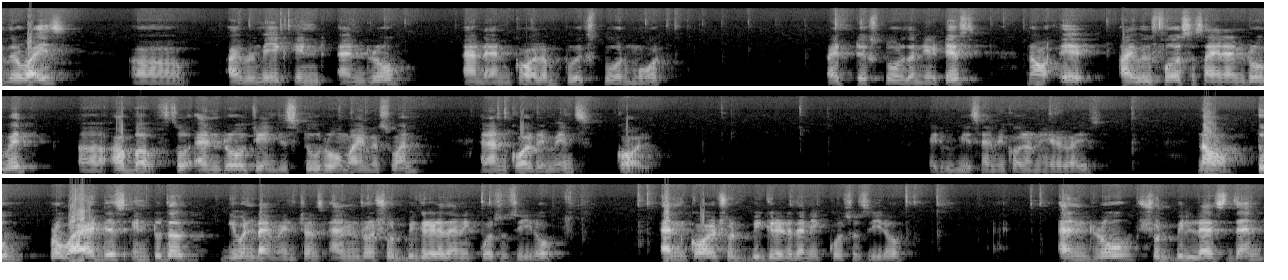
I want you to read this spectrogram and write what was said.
Otherwise uh, i will make int n row and n column to explore more right to explore the natives. Now if i will first assign n row with uh, above. So n row changes to row minus 1 and call remains call it will be a semicolon here guys. Now to provide this into the given dimensions n row should be greater than equals to 0 n call should be greater than equals to 0 n row should be less than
